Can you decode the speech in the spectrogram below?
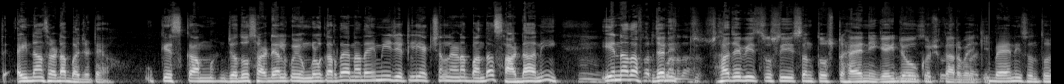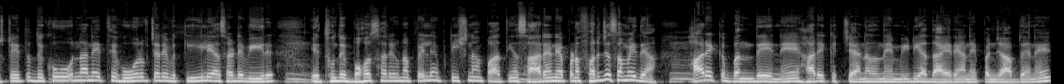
ਤੇ ਇੰਨਾ ਸਾਡਾ ਬਜਟ ਆ। ਉਹ ਕਿਸ ਕੰਮ ਜਦੋਂ ਸਾਡੇ ਵੱਲ ਕੋਈ ਉਂਗਲ ਕਰਦਾ ਇਹਨਾਂ ਦਾ ਇਮੀਡੀਏਟਲੀ ਐਕਸ਼ਨ ਲੈਣਾ ਬੰਦਾ ਸਾਡਾ ਨਹੀਂ। ਇਹਨਾਂ ਦਾ ਫਰਜ਼ ਜਾਨੀ ਬਣਦਾ। ਹਜੇ ਵੀ ਤੁਸੀਂ ਸੰਤੁਸ਼ਟ ਹੈ ਨਹੀਂ ਗਏ ਜੋ ਕੁਝ ਕਾਰਵਾਈ ਕੀਤੀ। ਮੈਂ ਨਹੀਂ ਸੰਤੁਸ਼ਟ। ਇਹ ਤਾਂ ਦੇਖੋ ਉਹਨਾਂ ਨੇ ਇੱਥੇ ਹੋਰ ਵਿਚਾਰੇ ਵਕੀਲ ਆ ਸਾਡੇ ਵੀਰ। ਇੱਥੋਂ ਦੇ ਬਹੁਤ ਸਾਰੇ ਉਹਨਾਂ ਪਹਿਲਾਂ ਪਟੀਸ਼ਨਾਂ ਪਾਤੀਆਂ ਸਾਰਿਆਂ ਨੇ ਆਪਣਾ ਫਰਜ਼ ਸਮਝਦੇ ਆ। ਹਰ ਇੱਕ ਬੰਦੇ ਨੇ ਹਰ ਇੱਕ ਚੈਨਲ ਨੇ ਮੀਡੀਆ ਦਾਇਰਿਆਂ ਨੇ ਪੰਜਾਬ ਦੇ ਨੇ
